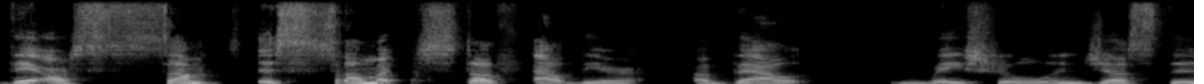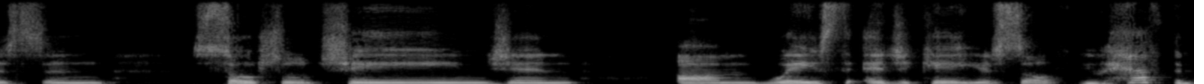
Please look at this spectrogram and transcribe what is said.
there are some there's so much stuff out there about racial injustice and social change and um, ways to educate yourself. You have to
